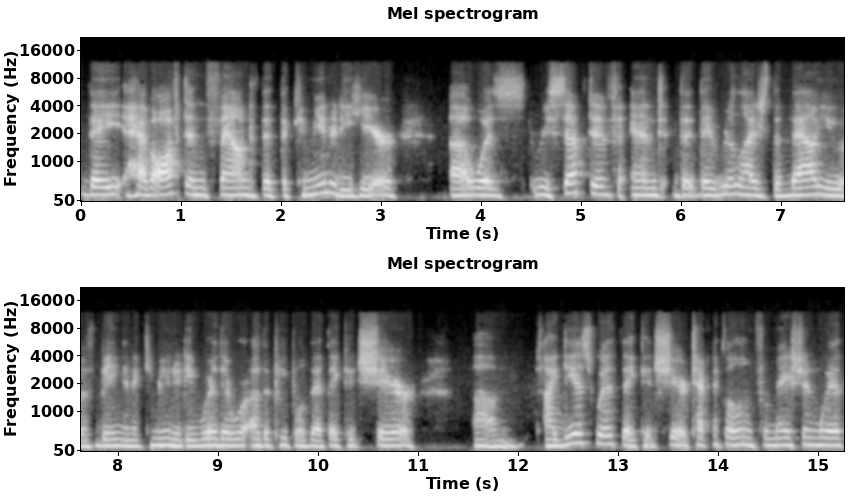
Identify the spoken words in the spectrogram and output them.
they have often found that the community here uh, was receptive, and that they realized the value of being in a community where there were other people that they could share um, ideas with, they could share technical information with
